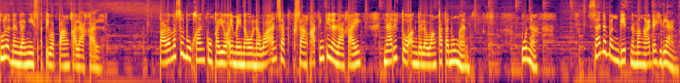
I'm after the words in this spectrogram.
tulad ng langis at iba pang kalakal. Para masubukan kung kayo ay may naunawaan sa paksang ating tinalakay, narito ang dalawang katanungan. Una, sa nabanggit na mga dahilan,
